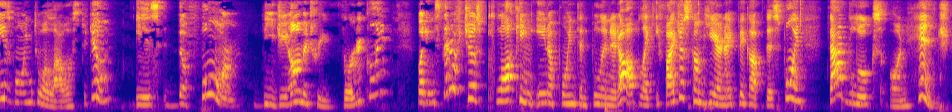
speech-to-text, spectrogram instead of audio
is going to allow us to do is deform the geometry vertically but instead of just plucking in a point and pulling it up, like if I just come here and I pick up this point, that looks unhinged.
